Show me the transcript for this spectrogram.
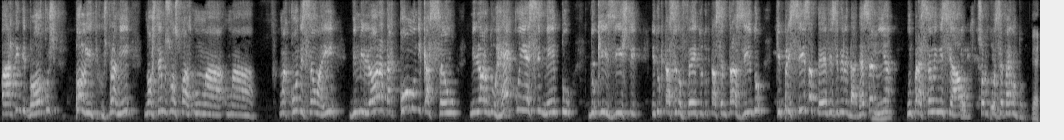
partem de blocos políticos. Para mim, nós temos uma, uma, uma, uma condição aí de melhora da comunicação, melhora do reconhecimento do que existe e do que está sendo feito, do que está sendo trazido, que precisa ter visibilidade. Essa é a uhum. minha impressão inicial sobre o que você perguntou. É,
